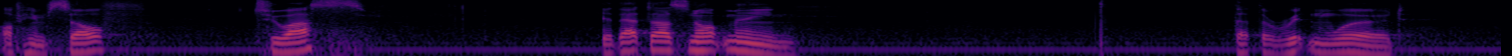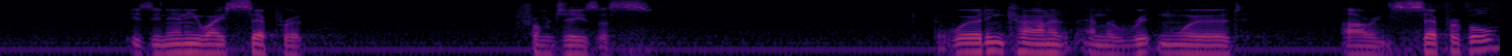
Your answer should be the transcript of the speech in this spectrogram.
of himself to us. Yet that does not mean that the written word is in any way separate from Jesus. The word incarnate and the written word are inseparable.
